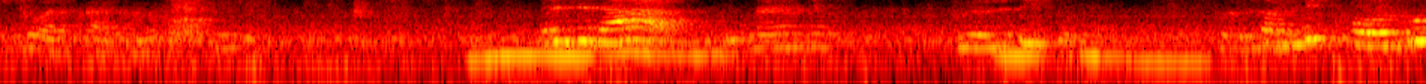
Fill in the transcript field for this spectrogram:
இங்க வரக்கூடாது எழுதுதா சந்தி பொருள்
